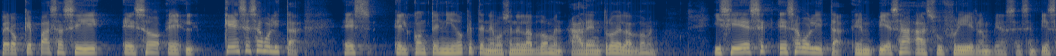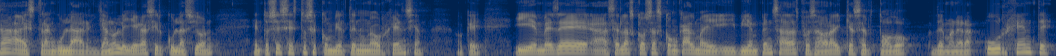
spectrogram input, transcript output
Pero ¿qué pasa si eso, qué es esa bolita? Es el contenido que tenemos en el abdomen, adentro del abdomen. Y si esa bolita empieza a sufrir, se empieza a estrangular, ya no le llega circulación, entonces esto se convierte en una urgencia. ¿ok? Y en vez de hacer las cosas con calma y, bien pensadas, pues ahora hay que hacer todo de manera urgente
